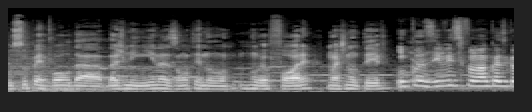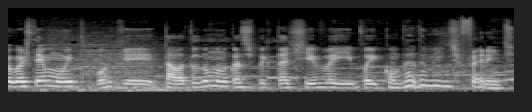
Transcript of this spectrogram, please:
o Super Bowl da, das meninas ontem no, no Euphoria, mas não teve. Inclusive, isso foi uma coisa que eu gostei muito, porque tava todo mundo com essa expectativa e foi completamente diferente.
